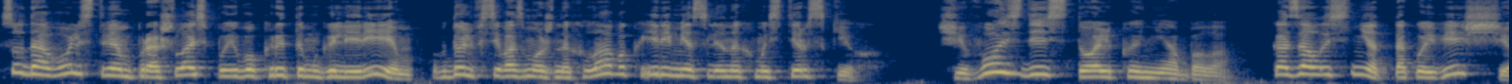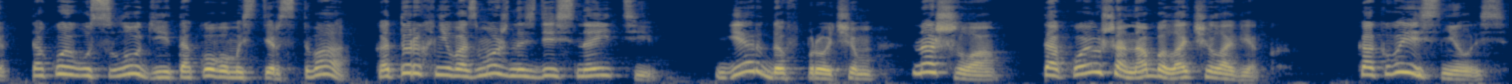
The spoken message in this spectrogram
с удовольствием прошлась по его крытым галереям вдоль всевозможных лавок и ремесленных мастерских. Чего здесь только не было. Казалось, нет такой вещи, такой услуги и такого мастерства, которых невозможно здесь найти. Герда, впрочем, нашла. Такой уж она была человек. Как выяснилось,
